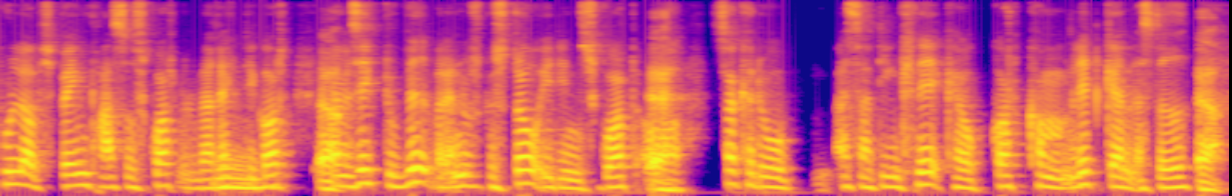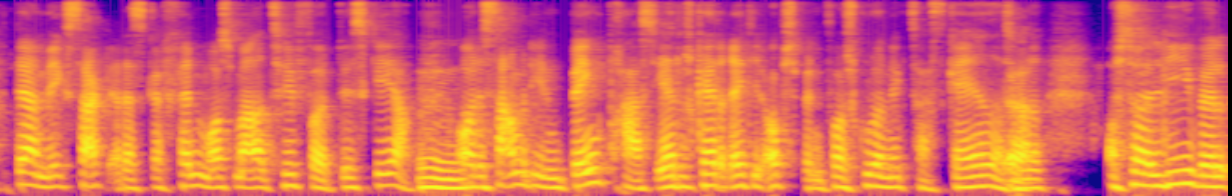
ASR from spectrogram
pull-ups, bænkpres og squat vil være mm. rigtig godt. Ja. Men hvis ikke du ved, hvordan du skal stå i din squat, og ja. så kan du, altså din knæ kan jo godt komme lidt galt afsted. Ja. Dermed ikke sagt, at der skal fandme også meget til, for at det sker. Mm. Og det samme med din bænkpres. Ja, du skal have det rigtigt opspændt, for at skulderen ikke tager skade og sådan ja. noget. Og så alligevel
